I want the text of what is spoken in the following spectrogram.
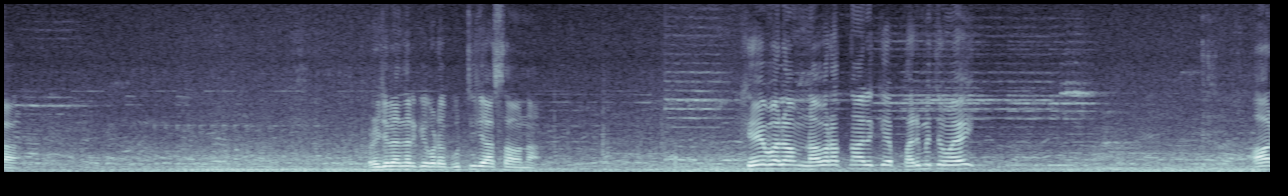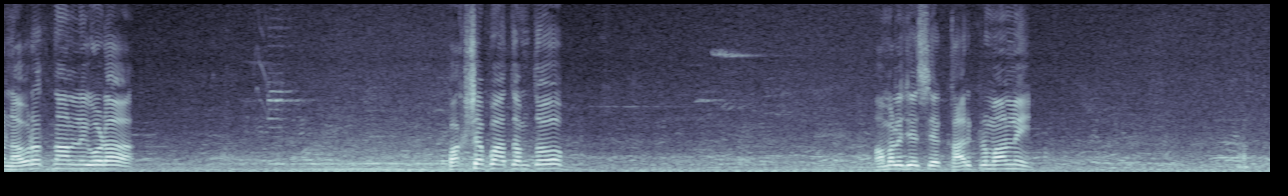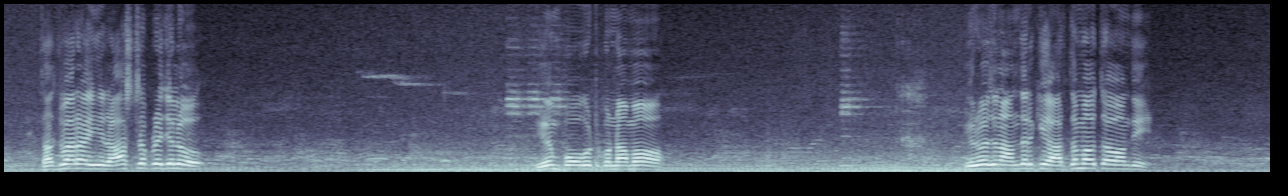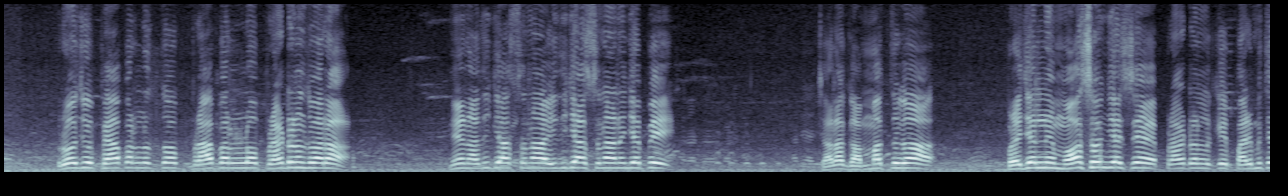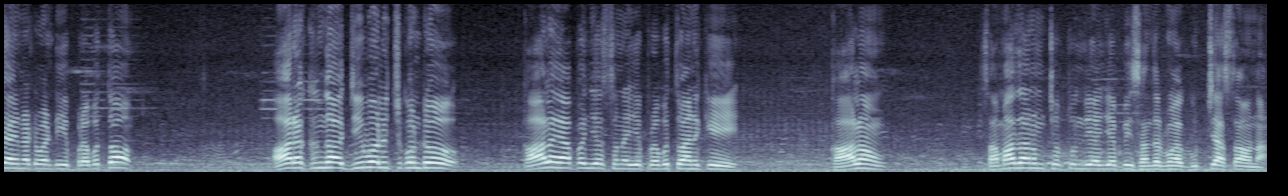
ప్రజలందరికీ కూడా గుర్తు చేస్తా ఉన్నా. కేవలం నవరత్నాలకే పరిమితమై ఆ నవరత్నాలని కూడా పక్షపాతంతో అమలు చేసే కార్యక్రమాల్ని తద్వారా ఈ రాష్ట్ర ప్రజలు ఏం పోగొట్టుకున్నామో ఈ రోజున అందరికీ అర్థమవుతూ ఉంది. రోజు పేపర్లతో పేపర్లలో ప్రకటనల ద్వారా నేను అది చేస్తున్నా ఇది చేస్తున్నానని చెప్పి చాలా గమ్మత్తుగా ప్రజల్ని మోసం చేసే ప్రకటనలకి పరిమితి అయినటువంటి ఈ ప్రభుత్వం ఆ రకంగా జీవోలు ఇచ్చుకుంటూ కాలయాపన చేస్తున్న ఈ ప్రభుత్వానికి కాలం సమాధానం చెప్తుంది అని చెప్పి సందర్భంగా గుర్తు చేస్తూ ఉన్నా.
